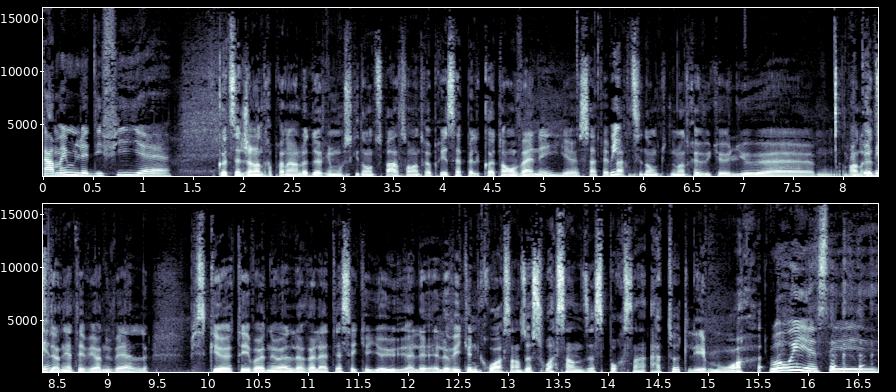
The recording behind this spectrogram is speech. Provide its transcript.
quand même le défi. Euh... Écoute, cette jeune entrepreneur-là de Rimouski dont tu parles, son entreprise s'appelle Coton Vanille. Euh, ça fait partie donc d'une entrevue qui a eu lieu euh, vendredi dernier à TVA Nouvelle. Puisque TVA Nouvelle le relatait, c'est qu'il y a eu, elle, a vécu une croissance de 70% à tous les mois. Oui, oui, c'est une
